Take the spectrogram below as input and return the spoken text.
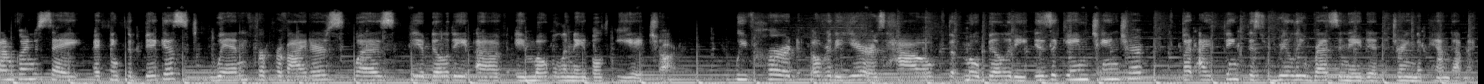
But I'm going to say, I think the biggest win for providers was the ability of a mobile enabled EHR. We've heard over the years how the mobility is a game changer, but I think this really resonated during the pandemic.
